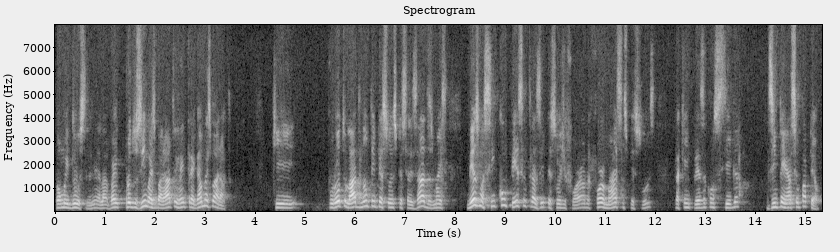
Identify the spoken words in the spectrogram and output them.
uma indústria, né? Ela vai produzir mais barato e vai entregar mais barato. Que, por outro lado, não tem pessoas especializadas, mas mesmo assim compensa trazer pessoas de fora, formar essas pessoas para que a empresa consiga desempenhar seu papel.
